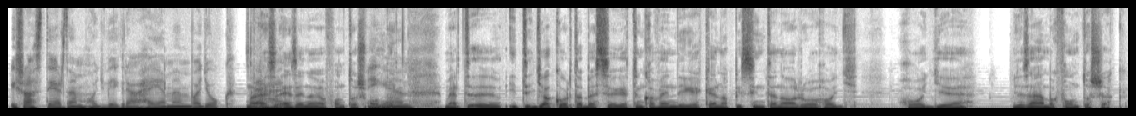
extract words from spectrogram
és azt érzem, hogy végre a helyemen vagyok. Na Tehát, ez, ez egy nagyon fontos mondat, igen. mert uh, itt gyakorta beszélgetünk a vendégekkel napi szinten arról, hogy hogy, hogy az álmok fontosak.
